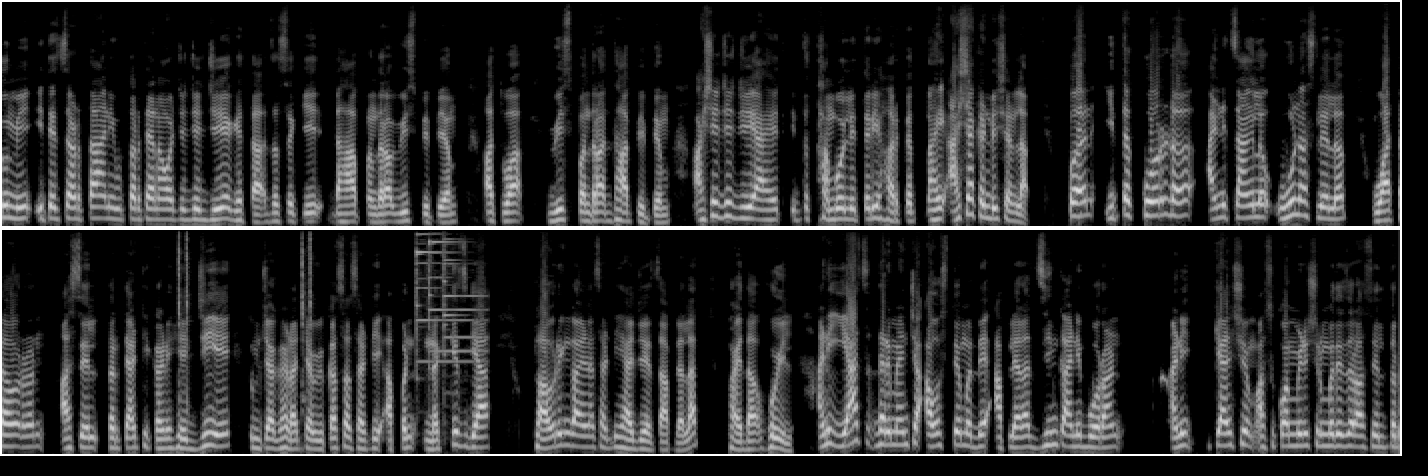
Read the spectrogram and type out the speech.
तुम्ही इथे चढता आणि उतरत्या नावाचे जे जीए घेता जसं की दहा पंधरा वीस पीपीएम अथवा वीस पंधरा दहा पीपीएम असे जे जीए आहेत इथं थांबवले तरी हरकत नाही अशा कंडिशनला पण इथं कोरडं आणि चांगलं ऊन असलेलं वातावरण असेल तर त्या ठिकाणी हे जीए तुमच्या घडाच्या विकासासाठी आपण नक्कीच घ्या. फ्लावरिंग गाळण्यासाठी ह्या जीएचा आपल्याला फायदा होईल. आणि याच दरम्यानच्या अवस्थेमध्ये आपल्याला झिंक आणि बोरान आणि कॅल्शियम असं कॉम्बिनेशनमध्ये जर असेल तर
